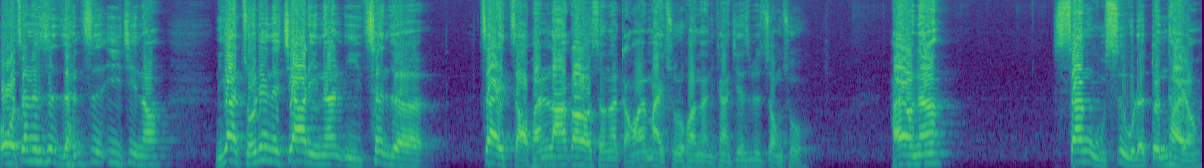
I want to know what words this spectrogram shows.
哦，真的是仁至义尽哦。你看昨天的嘉麟呢，你趁着在早盘拉高的时候呢，赶快卖出的话呢，你看今天是不是重挫？还有呢，三五四五的蹲态哦。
